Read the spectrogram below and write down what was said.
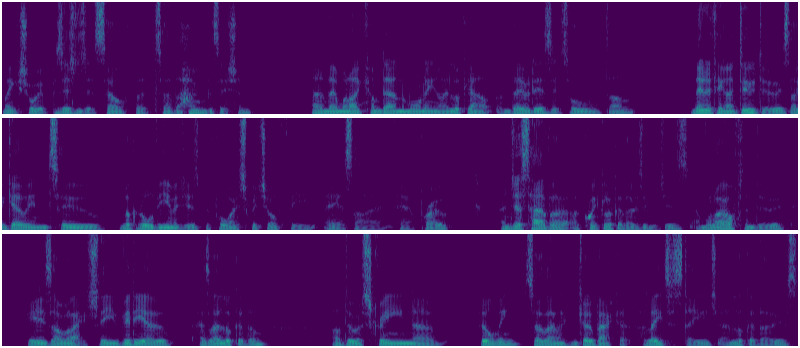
make sure it positions itself at uh, the home position. And then when I come down in the morning, I look out and there it is, it's all done. And the only thing I do do is I go in to look at all the images before I switch off the ASI Air Pro and just have a, a quick look at those images. And what I often do is I will actually video as I look at them. I'll do a screen uh, filming so that I can go back at a later stage and look at those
